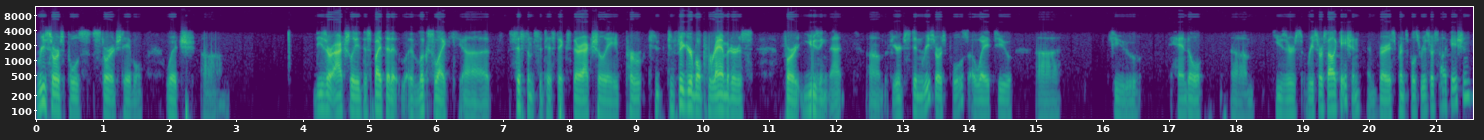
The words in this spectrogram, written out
resource pools storage table, which um, these are actually, despite that it, it looks like uh, system statistics, they're actually per, configurable parameters for using that. Um, if you're interested in resource pools, a way to uh, to handle um, users resource allocation and various principals resource allocation,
